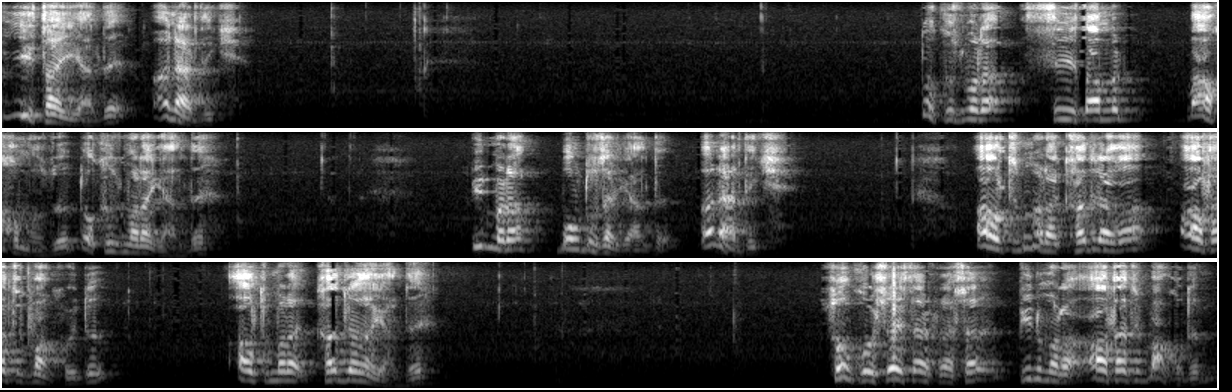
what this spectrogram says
Yiğitay geldi. Önerdik. 9 numara Sivit Amir bankomuzdu. 9 numara geldi. 1 numara Boldozer geldi. Önerdik. 6 numara Kadir Ağa alt atık bankoydu. 6 numara Kadir Ağa geldi. Son koşuda ise arkadaşlar 1 numara alt atık bankodu.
